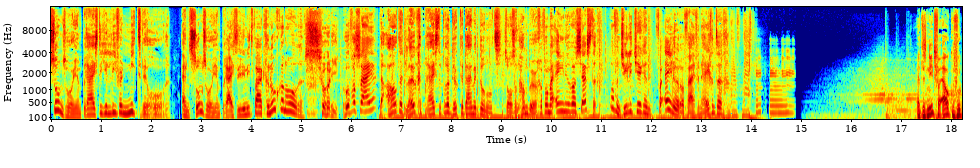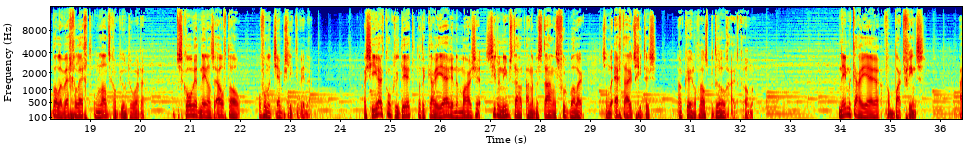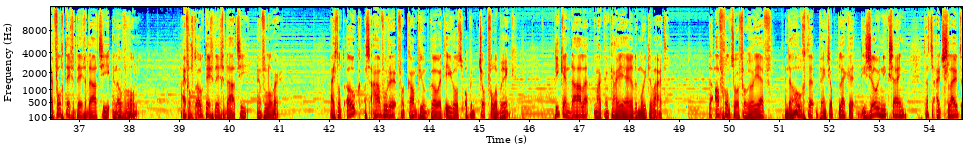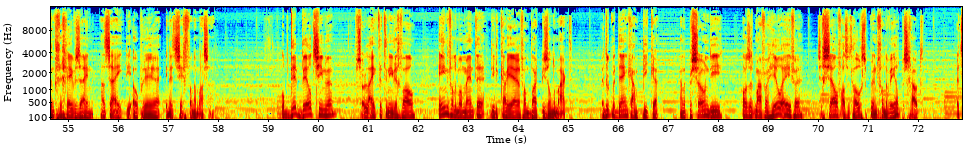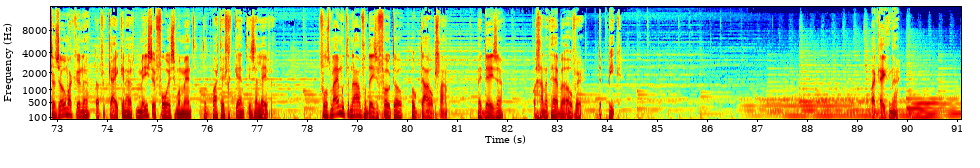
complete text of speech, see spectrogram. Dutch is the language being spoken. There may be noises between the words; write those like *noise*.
Soms hoor je een prijs die je liever niet wil horen. En soms hoor je een prijs die je niet vaak genoeg kan horen. Sorry, hoeveel zei je? De altijd leuk geprijsde producten bij McDonald's. Zoals een hamburger voor maar 1,60 euro. Of een chili chicken voor 1,95 euro. Het is niet voor elke voetballer weggelegd om landskampioen te worden. Om te scoren in het Nederlands elftal of om de Champions League te winnen. Als je hieruit concludeert dat een carrière in de marge synoniem staat aan een bestaan als voetballer zonder echte uitschieters, dan kun je nog wel eens bedrogen uitkomen. Neem de carrière van Bart Vriends. Hij vocht tegen degradatie en overwon. Hij vocht ook tegen degradatie en verloor. Hij stond ook als aanvoerder van kampioen Go Ahead Eagles op een chockvolle brink. Pieken en dalen maken een carrière de moeite waard. De afgrond zorgt voor relief en de hoogte brengt je op plekken die zo uniek zijn dat ze uitsluitend gegeven zijn aan zij die opereren in het zicht van de massa. Op dit beeld zien we, zo lijkt het in ieder geval, een van de momenten die de carrière van Bart bijzonder maakt. Het doet me denken aan Pieke, aan de persoon die, als het maar voor heel even, zichzelf als het hoogste punt van de wereld beschouwt. Het zou zomaar kunnen dat we kijken naar het meest euforische moment dat Bart heeft gekend in zijn leven. Volgens mij moet de naam van deze foto ook daarop slaan. Bij deze, we gaan het hebben over de piek. Waar kijk ik naar?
